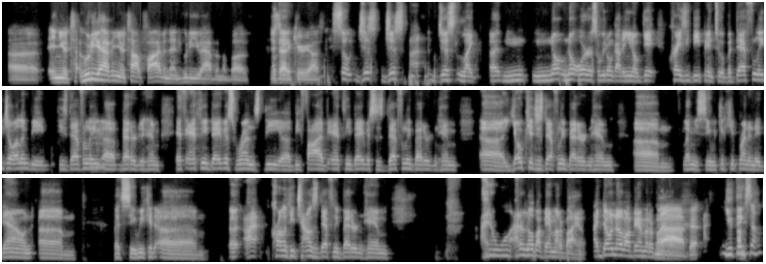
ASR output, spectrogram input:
uh, in your t- who do you have in your top five, and then who do you have him above? Just okay. out of curiosity. So just just uh, just like uh, n- no no order, so we don't got to you know get crazy deep into it. But definitely Joel Embiid, he's definitely mm-hmm. uh, better than him. If Anthony Davis runs the uh, the five, Anthony Davis is definitely better than him. Uh, Jokic is definitely better than him. Um, let me see, we could keep running it down. Um, let's see, we could. Um, uh, I, Karl-Anthony Towns is definitely better than him. I don't want. I don't know about Bam Adebayo. I don't know about Bam Adebayo. Nah, that, you think I'm, so?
